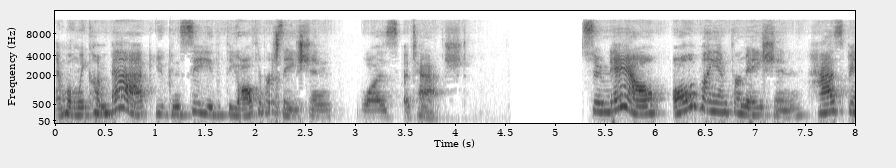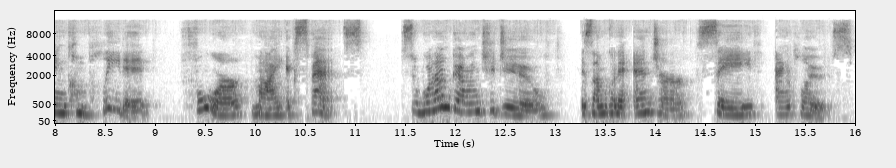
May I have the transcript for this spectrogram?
And when we come back, you can see that the authorization was attached. So now all of my information has been completed for my expense. So what I'm going to do is I'm going to enter save and close.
